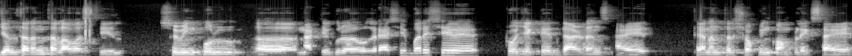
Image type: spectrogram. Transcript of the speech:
जलतरण तलाव असतील स्विमिंग पूल नाट्यगृह वगैरे असे बरेचसे प्रोजेक्ट आहेत गार्डन्स आहेत त्यानंतर शॉपिंग कॉम्प्लेक्स आहेत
